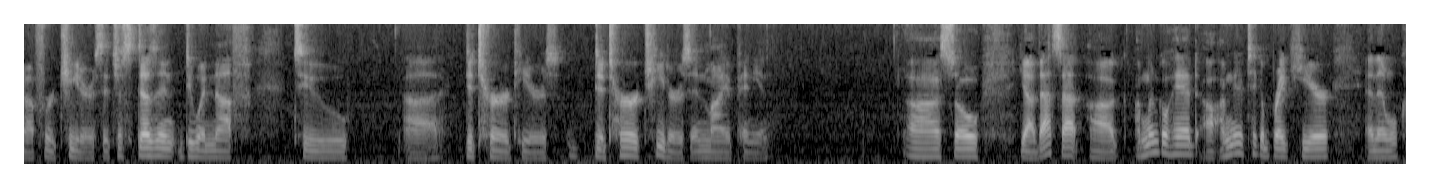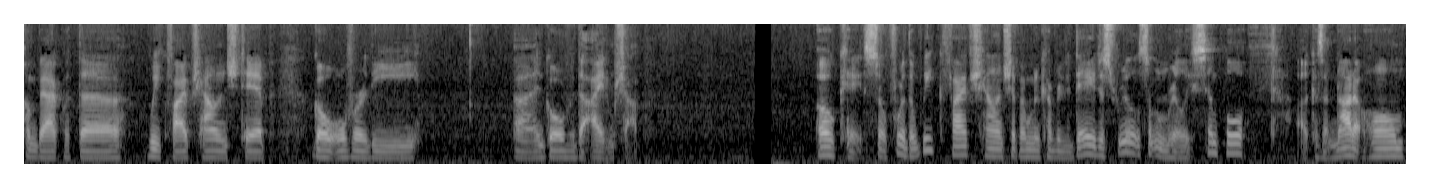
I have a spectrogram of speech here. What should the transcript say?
uh, for cheaters. It just doesn't do enough to uh, deter cheaters, deter cheaters, in my opinion. Uh, so, yeah, that's that. Uh, I'm gonna go ahead. Uh, I'm gonna take a break here, and then we'll come back with the week five challenge tip. Go over the and go over the item shop. Okay, so for the week five challenge tip I'm going to cover today, just real something really simple because uh, I'm not at home.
